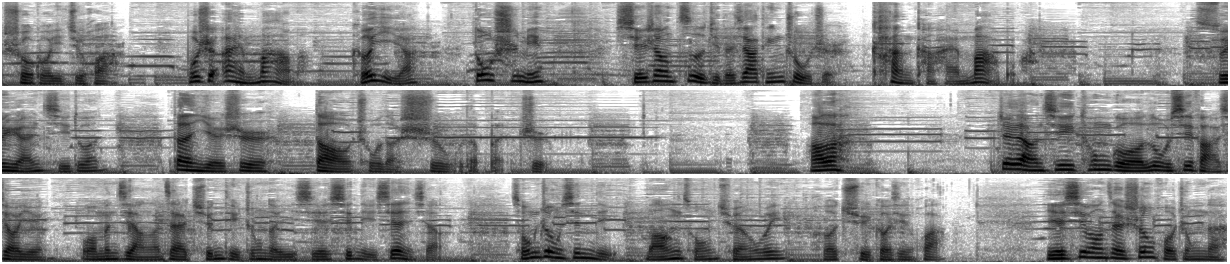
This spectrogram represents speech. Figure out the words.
说过一句话：“不是爱骂吗？可以呀，都实名，写上自己的家庭住址，看看还骂不骂？”虽然极端，但也是道出了事物的本质。好了。这两期通过路西法效应，我们讲了在群体中的一些心理现象，从众心理、盲从权威和去个性化，也希望在生活中呢，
